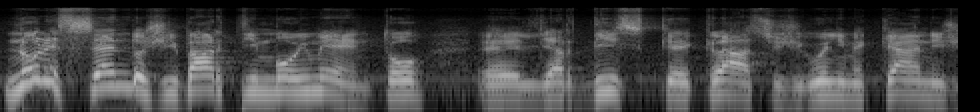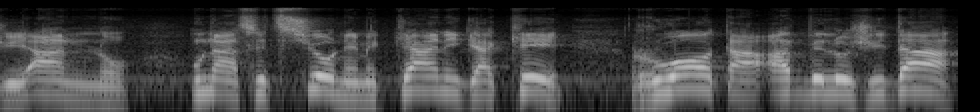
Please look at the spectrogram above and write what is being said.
Non essendoci parti in movimento, eh, gli hard disk classici, quelli meccanici, hanno una sezione meccanica che ruota a velocità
